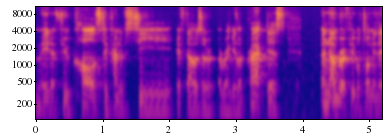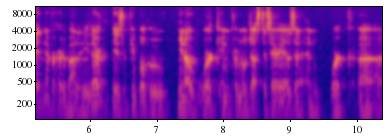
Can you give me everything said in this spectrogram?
made a few calls to kind of see if that was a, a regular practice. A number of people told me they had never heard about it either. These are people who, you know, work in criminal justice areas and, and work uh,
